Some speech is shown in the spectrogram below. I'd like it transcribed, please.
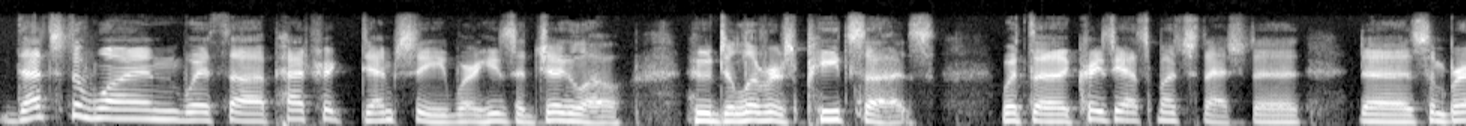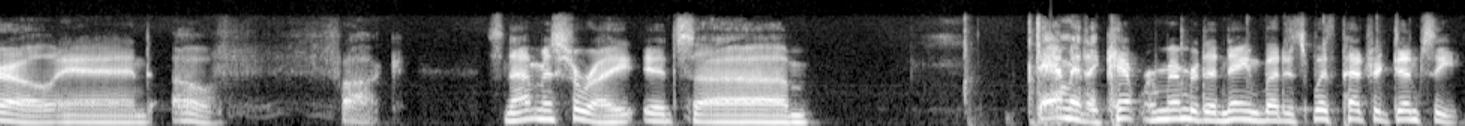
That's the one with uh, Patrick Dempsey where he's a gigolo who delivers pizzas with the crazy ass mustache, the the sombrero, and oh fuck, it's not Mr. Right. It's um, damn it, I can't remember the name, but it's with Patrick Dempsey.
